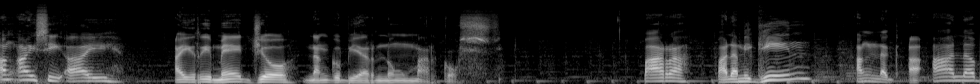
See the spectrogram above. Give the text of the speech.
Ang ICI ay remedyo ng gobyernong Marcos para palamigin ang nag-aalab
